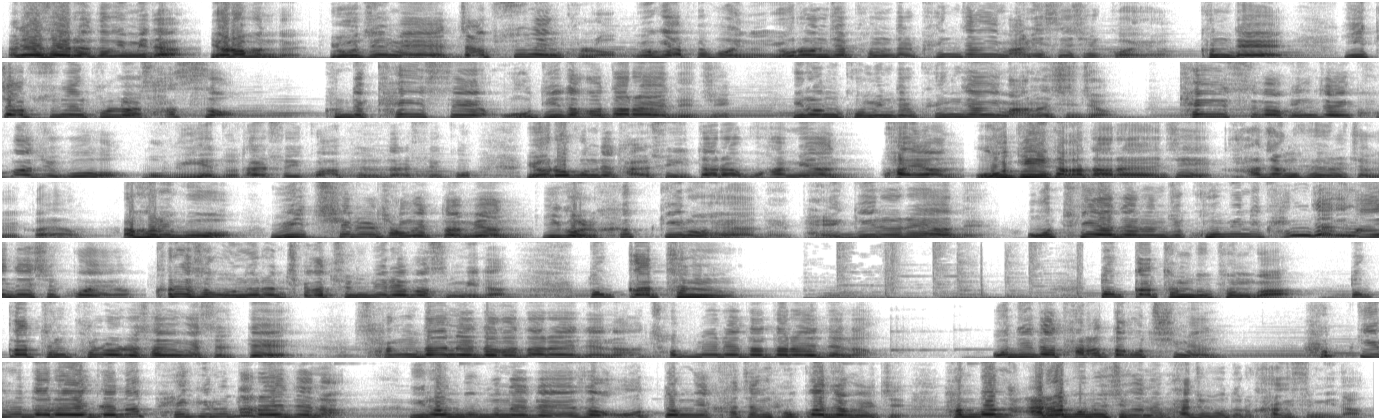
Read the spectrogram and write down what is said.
안녕하세요 레덕입니다. 여러분들 요즘에 짭수냉 쿨러 여기 앞에 보이는 이런 제품들 굉장히 많이 쓰실 거예요. 근데 이 짭수냉 쿨러를 샀어. 근데 케이스에 어디다가 달아야 되지? 이런 고민들 굉장히 많으시죠? 케이스가 굉장히 커가지고 뭐 위에도 달 수 있고 앞에도 달 수 있고 여러 군데 달 수 있다라고 하면 과연 어디에다가 달아야지 가장 효율적일까요? 아 그리고 위치를 정했다면 이걸 흡기로 해야 돼 배기를 해야 돼 어떻게 해야 되는지 고민이 굉장히 많이 되실 거예요. 그래서 오늘은 제가 준비를 해봤습니다. 똑같은 똑같은 부품과 똑같은 쿨러를 사용했을 때 상단에다가 달아야 되나 전면에다 달아야 되나 어디다 달았다고 치면 흡기로 달아야 되나 폐기로 달아야 되나 이런 부분에 대해서 어떤 게 가장 효과적일지 한번 알아보는 시간을 가져보도록 하겠습니다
